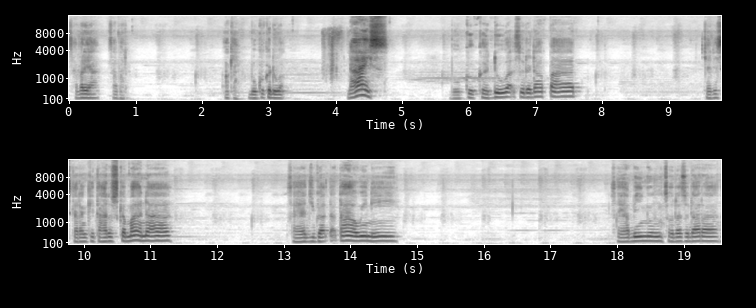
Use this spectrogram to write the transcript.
Sabar ya, sabar. Oke, buku kedua. Nice. Buku kedua sudah dapat. Jadi sekarang kita harus ke mana? Saya juga tak tahu ini. Saya bingung, saudara-saudara.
